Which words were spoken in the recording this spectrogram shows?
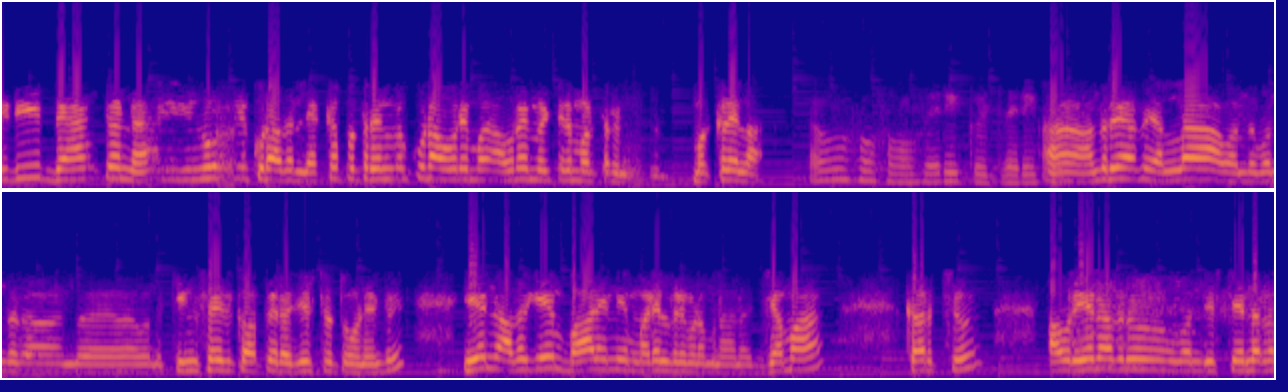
ಇಡೀ ಬ್ಯಾಂಕ್ ಅನ್ನ ಇನ್ನೂರು ಕೂಡ ಅದ್ರ ಲೆಕ್ಕಪತ್ರ ಎಲ್ಲ ಕೂಡ ಅವರೇ ಅವರೇ ಮೇಂಟೈನ್ ಮಾಡ್ತಾರೆ. ಮಕ್ಕಳೆಲ್ಲ. ಓಹೋಹೋ ವೆರಿ ಗುಡ್ ವೆರಿ ಗುಡ್ ಅಂದ್ರೆ ಅದು ಎಲ್ಲ ಒಂದು ಒಂದು ಒಂದು ಕಿಂಗ್ ಸೈಜ್ ಕಾಪಿ ರಿಜಿಸ್ಟರ್ ತೊಗೊಂಡೇನ್ರಿ. ಏನು ಏನ್ ಬಾಳ ಮಾಡಿಲ್ರಿ ಮೇಡಮ್ ನಾನು. ಜಮಾ ಖರ್ಚು. ಅವ್ರು ಏನಾದ್ರು ಒಂದಿಷ್ಟು ಏನಾರ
